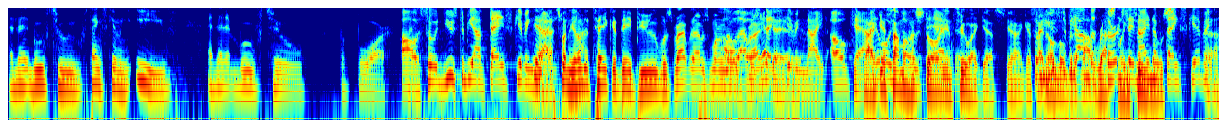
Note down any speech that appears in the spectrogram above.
and then it moved to Thanksgiving Eve, and then it moved to before. oh, so it used to be on Thanksgiving Yeah, night. that's when the Undertaker debuted. Was right, that was one of Oh, those. that was right? Yeah, yeah, Thanksgiving yeah. night. Okay, Yeah, I, guess I'm a historian too. I guess. Yeah, I guess So I know a used little to be bit on about the wrestling Thursday too. night of Thanksgiving. Yeah.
